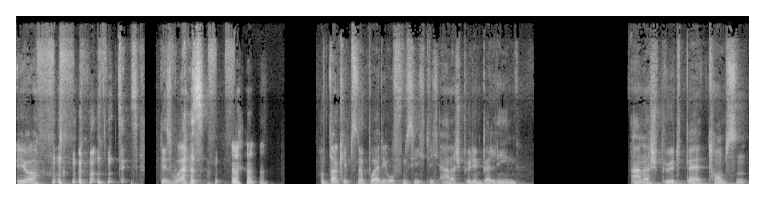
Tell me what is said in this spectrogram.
Ja, das, das war's. Und dann gibt es noch ein paar, die offensichtlich, einer spielt in Berlin, einer spielt bei Thompson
